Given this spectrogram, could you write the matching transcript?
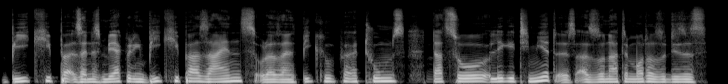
Beekeeper, seines merkwürdigen Beekeeper-Seins oder seines Beekeeper-Tums dazu legitimiert ist. Also so nach dem Motto, so dieses,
